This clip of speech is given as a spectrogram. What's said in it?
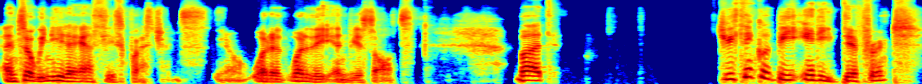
and so we need to ask these questions. You know, what are what are the end results? But do you think it would be any different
